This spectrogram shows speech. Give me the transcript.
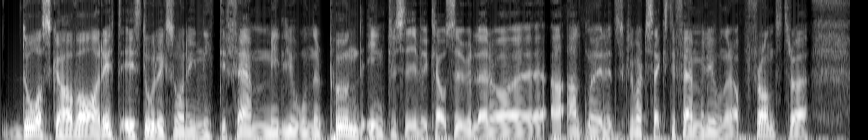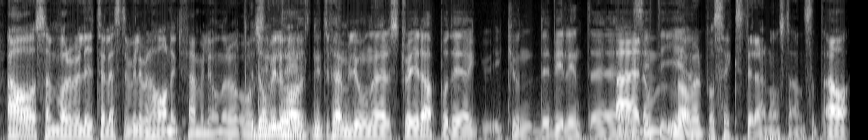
då ska ha varit i storleksordning 95 miljoner pund inklusive klausuler och eh, allt möjligt. Det skulle varit 65 miljoner upfront tror jag. ja och sen var det väl lite, Leicester ville väl ha 95 miljoner och, De ville ha 95 miljoner straight up och det, kunde, det ville inte Nej City de ge. var väl på 60 där någonstans. Så att, ja.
